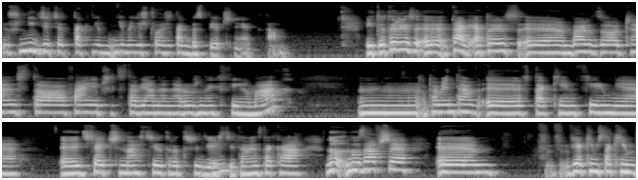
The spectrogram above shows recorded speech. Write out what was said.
już nigdzie cię tak nie, nie będziesz czuła się tak bezpiecznie jak tam. I to też jest, e, tak, a to jest e, bardzo często fajnie przedstawiane na różnych filmach. Mm, Pamiętam w takim filmie Dzisiaj 13, jutro 30. Tam jest taka, no, no zawsze w jakimś takim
